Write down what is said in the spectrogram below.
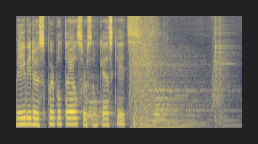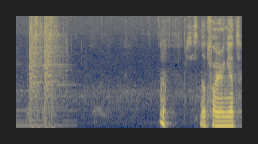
Maybe those purple tiles or some cascades. Oh, it's Not firing yet.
